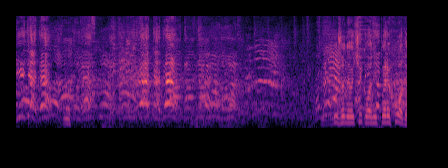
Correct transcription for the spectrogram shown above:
Витя, да. Аккуратно, да. Дуже неочікувані переходи.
